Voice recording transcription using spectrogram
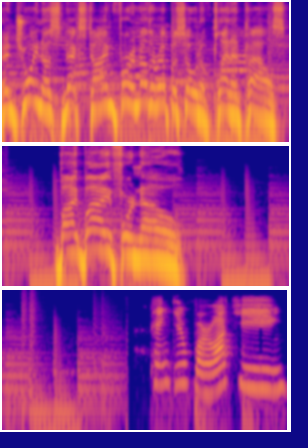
and join us next time for another episode of Planet Pals. Bye bye for now. Thank you for watching.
